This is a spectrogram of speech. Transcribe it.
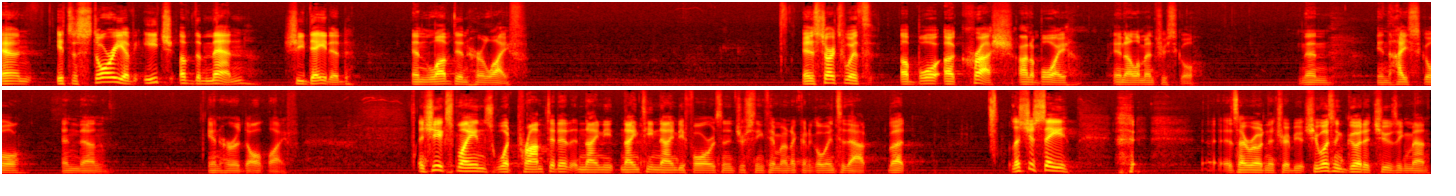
And it's a story of each of the men she dated and loved in her life. And it starts with a, boy, a crush on a boy in elementary school, then in high school, and then in her adult life. And she explains what prompted it in 90, 1994. It's an interesting thing. I'm not going to go into that. But let's just say, as I wrote in the tribute, she wasn't good at choosing men.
